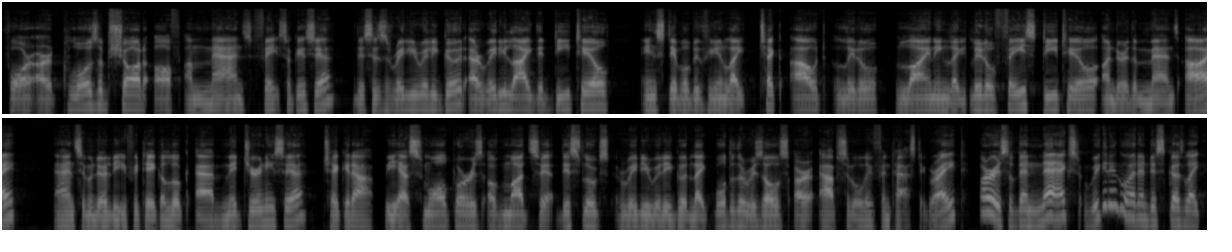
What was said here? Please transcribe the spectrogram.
for our close-up shot of a man's face. Okay, so yeah, this is really, really good. I really like the detail in Stable Diffusion. Like, check out little lining, like little face detail under the man's eye. And similarly, if you take a look at Midjourney, so yeah, check it out. We have small pores of mud. So yeah, this looks really, really good. Like both of the results are absolutely fantastic, right? All right, so then next, we're gonna go ahead and discuss like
